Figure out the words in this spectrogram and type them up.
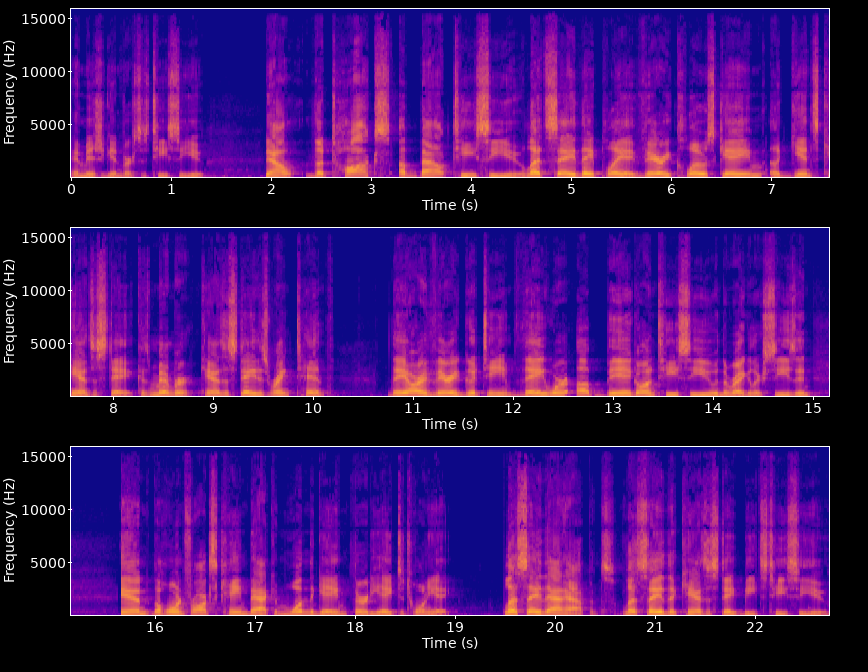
and Michigan versus TCU. Now, the talks about TCU, let's say they play a very close game against Kansas State, because remember, Kansas State is ranked 10th. They are a very good team. They were up big on TCU in the regular season, and the Horned Frogs came back and won the game 38 to 28. Let's say that happens. Let's say that Kansas State beats TCU.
